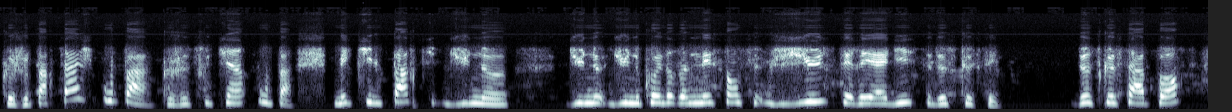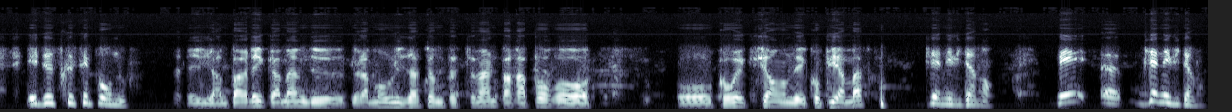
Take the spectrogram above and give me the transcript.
que je partage ou pas, que je soutiens ou pas, mais qu'il parte d'une d'une connaissance juste et réaliste de ce que c'est, de ce que ça apporte et de ce que c'est pour nous. Il en parlait quand même de, de, la mobilisation de cette semaine par rapport aux, aux corrections des copies en masque Bien évidemment. Mais euh, bien évidemment.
